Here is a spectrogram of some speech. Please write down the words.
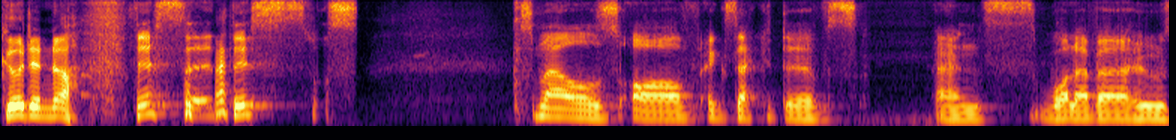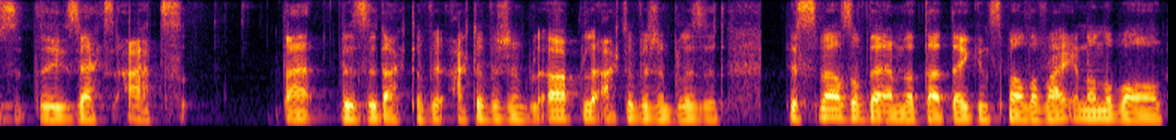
good enough. This uh, this smells of executives and whatever who's the execs at that Blizzard Activ- Activision uh, Activision Blizzard. This smells of them that, that they can smell the writing on the wall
